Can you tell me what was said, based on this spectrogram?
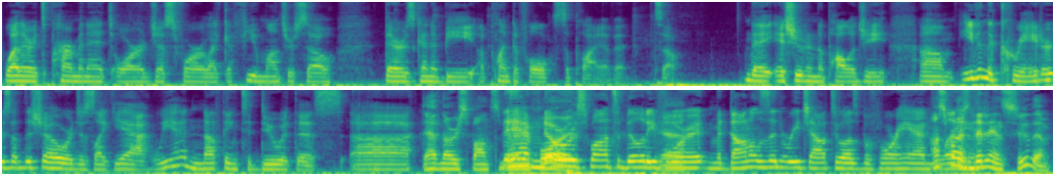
Whether it's permanent or just for like a few months or so there's going to be a plentiful supply of it so they issued an apology um, even the creators of the show were just like yeah we had nothing to do with this uh, They have no responsibility. they have for no it. responsibility Yeah. for it mcdonald's didn't reach out to us beforehand I'm surprised they didn't sue them.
